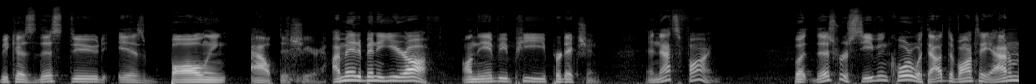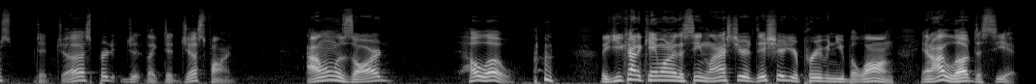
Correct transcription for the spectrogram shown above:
because this dude is balling out this year. I may have been a year off on the MVP prediction, and that's fine. But this receiving core without Davante Adams did just pretty just, like did just fine. Allen Lazard, hello. like you kind of came onto the scene last year. This year you're proving you belong, and I love to see it.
